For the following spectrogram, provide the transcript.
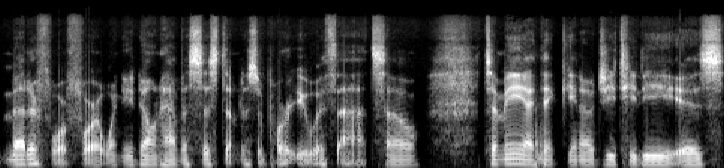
metaphor for it when you don't have a system to support you with that. So, to me, I think you know GTD is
